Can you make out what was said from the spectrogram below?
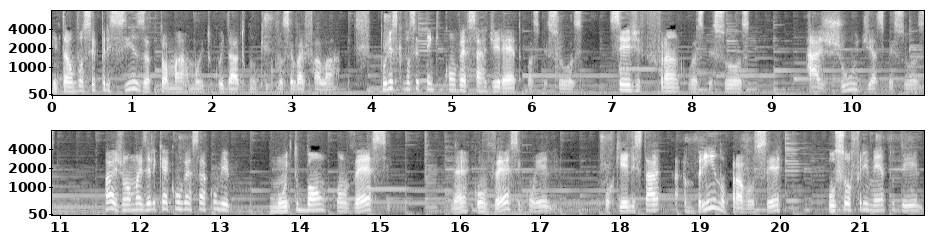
Então você precisa tomar muito cuidado com o que você vai falar. Por isso que você tem que conversar direto com as pessoas. Seja franco com as pessoas. Ajude as pessoas. Ah, João, mas ele quer conversar comigo. Muito bom, converse, né? Converse com ele, porque ele está abrindo para você o sofrimento dele.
